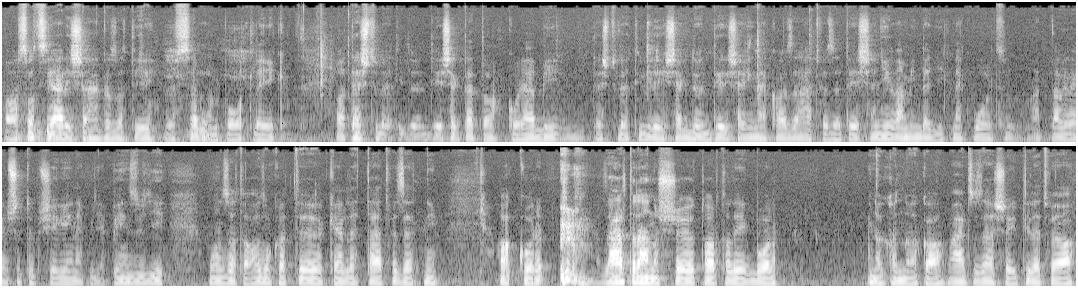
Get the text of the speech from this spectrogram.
a szociális ágazati összevont pótlék, a testületi döntések, tehát a korábbi testületi ülések döntéseinek az átvezetése. Nyilván mindegyiknek volt, hát legalábbis a többségének ugye pénzügyi vonzata, azokat kellett átvezetni. Akkor az általános tartalékból annak a változásait, illetve a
